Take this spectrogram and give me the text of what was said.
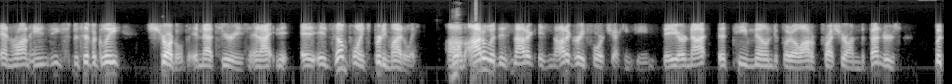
and Ron Hainsey specifically struggled in that series, and I at, at some points pretty mightily. Um, Well- Ottawa is not a, is not a great forechecking team. They are not a team known to put a lot of pressure on defenders. But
